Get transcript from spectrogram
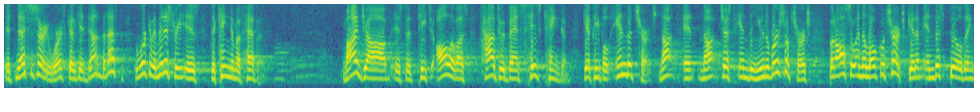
It's necessary work. It's got to get done. But that's the work of the ministry is the kingdom of heaven. My job is to teach all of us how to advance His kingdom, get people in the church, not, in, not just in the universal church, but also in the local church. Get them in this building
